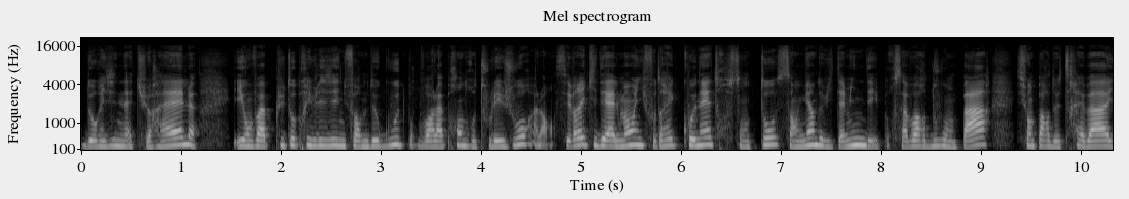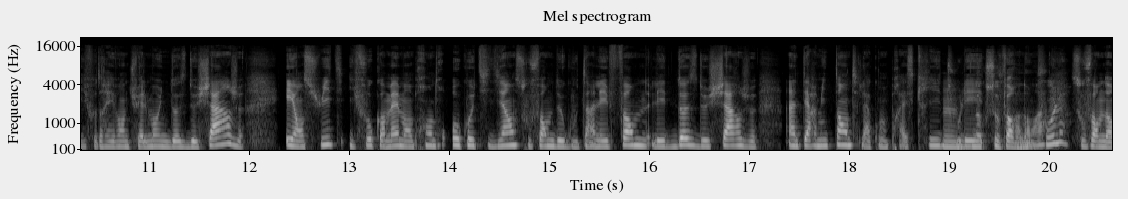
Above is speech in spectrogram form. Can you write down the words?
d'origine naturelle. Et on va plutôt privilégier une forme de goutte pour pouvoir la prendre tous les jours. Alors c'est vrai qu'idéalement, il faudrait connaître son taux sanguin de vitamine D pour savoir d'où on part. Si on part de très bas, il faudrait éventuellement une dose de charge. Et ensuite, il faut quand même en prendre au quotidien sous forme de goutte. hein. Les, formes, les doses de charge intermittentes, là qu'on prescrit tous Hmm. les Donc, sous forme trois mois, d'ampoule. sous forme d'ampoule,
